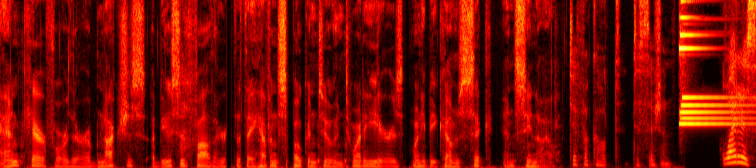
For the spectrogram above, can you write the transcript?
and care for their obnoxious, abusive ah. father that they haven't spoken to in 20 years when he becomes sick and senile difficult decision. What is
